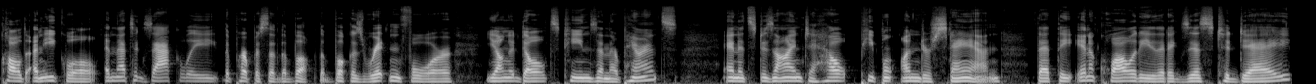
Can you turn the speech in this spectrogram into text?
called Unequal, and that's exactly the purpose of the book. The book is written for young adults, teens, and their parents, and it's designed to help people understand that the inequality that exists today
